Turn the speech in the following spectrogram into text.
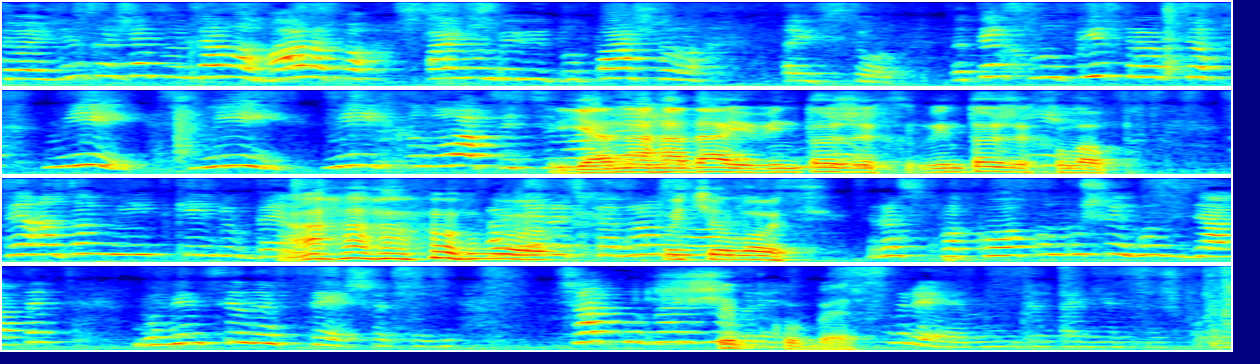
це. Жінка ще б взяла гарапа, файно би відлупашила, та й все. Та тих хлопів треба все. Мій, мій, мій хлопець. Я нагадаю, він теж він теж Ні. хлоп. Ти, а то мій такий любив. Ага, Кавалерочка зробила почалось. розпаковку, мушу його взяти, бо він це не втише тоді. Шапку бери, Щипку бери. бери. Бери, мені школи.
